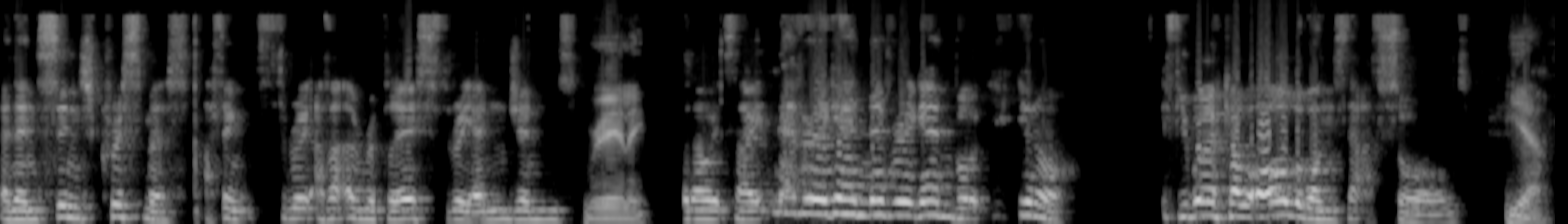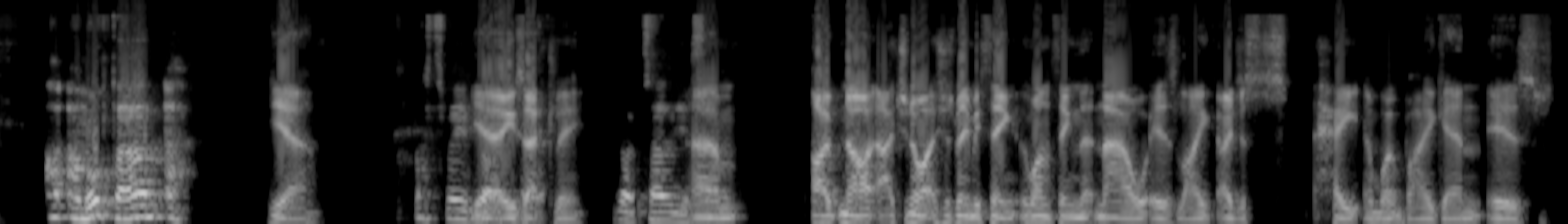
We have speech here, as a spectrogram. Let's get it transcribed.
And then since Christmas, I think three. I've had to replace three engines. Really, So now it's like never again, never again. But you know, if you work out all the ones that I've sold, yeah, I, I'm up, aren't I? yeah. That's where you've Yeah, got exactly. to tell you. Um, I no, actually, you know what? It just made me think. The one thing that now is like I just hate and won't buy again is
